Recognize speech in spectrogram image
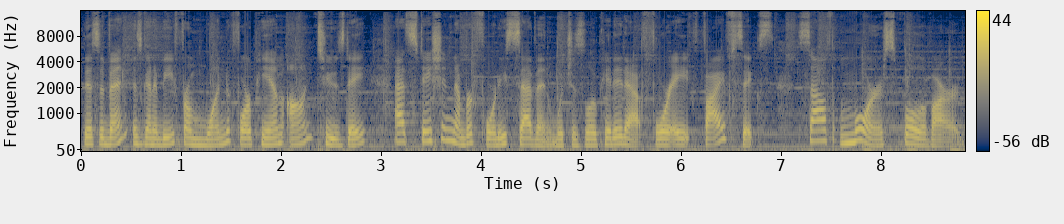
This event is going to be from 1 to 4 p.m. on Tuesday at station number 47, which is located at 4856 South Morse Boulevard.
